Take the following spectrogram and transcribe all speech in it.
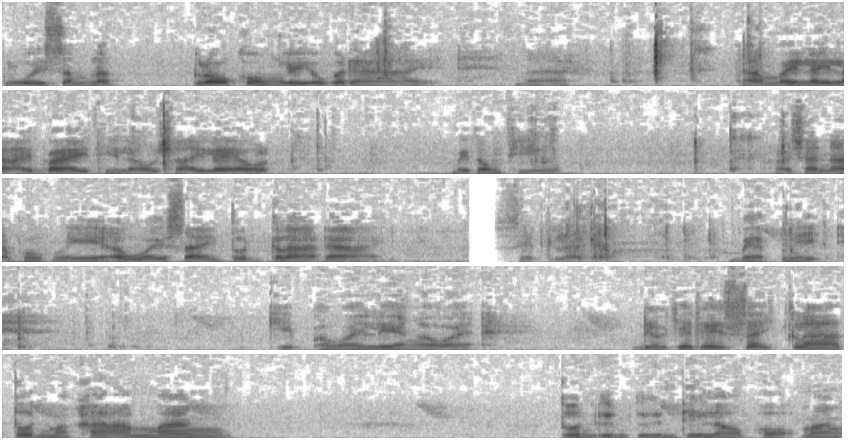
กลวยสำหรับกรอกของเหลวก็ได้นะทำไว้หลาย ๆ ใบที่เราใช้แล้ว ไม่ต้องทิ้ง ภาชนะพวกนี้เอาไว้ใส่ต้นกล้าได้ เสร็จแล้ว แบบนี้ เก็บเอาไว้เรียงเอาไว้ เดี๋ยวจะได้ใส่กล้าต้นมะขามมั่ง ต้นอื่น ๆ ที่เราเพาะมั่ง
